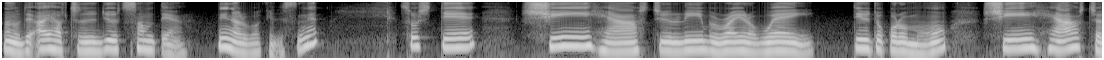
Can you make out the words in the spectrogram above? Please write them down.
なので I have to do something になるわけですね。そして she has to leave right away っていうところも she has to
